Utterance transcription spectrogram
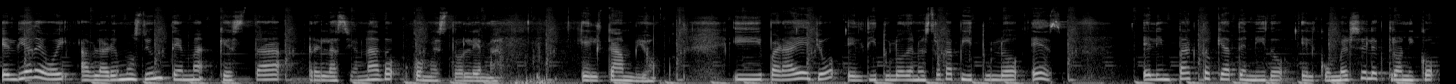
El día de hoy hablaremos de un tema que está relacionado con nuestro lema, el cambio. Y para ello, el título de nuestro capítulo es El impacto que ha tenido el comercio electrónico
